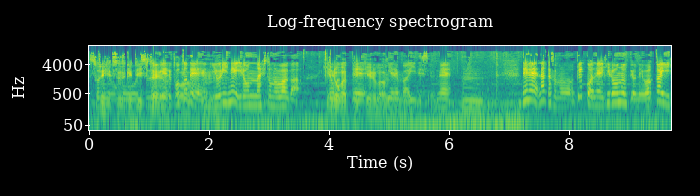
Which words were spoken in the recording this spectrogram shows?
それをぜひ続けていきたいなとることで、うんよりね、いろんな人の輪が広がっていければいければいいですよね。うん。でね、なんかその、結構ね、広農協ね、若い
